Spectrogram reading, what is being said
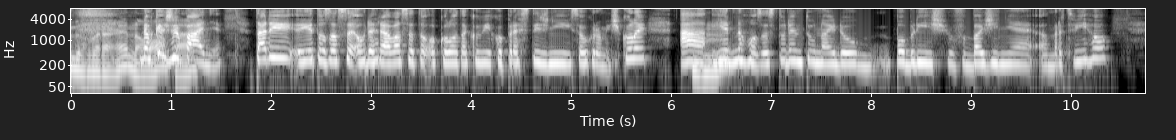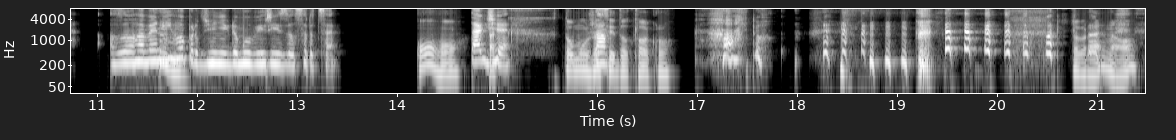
Dobré, no. No každopádně, tady je to zase, odehrává se to okolo takový jako prestižní soukromí školy a mm-hmm. jednoho ze studentů najdou poblíž v bažině mrtvýho a zlhavenýho, mm-hmm. protože někdo mu vyřízl srdce. Oho, Takže tak tomu už tam... asi dotlklo. Ha, to... Dobré, no.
